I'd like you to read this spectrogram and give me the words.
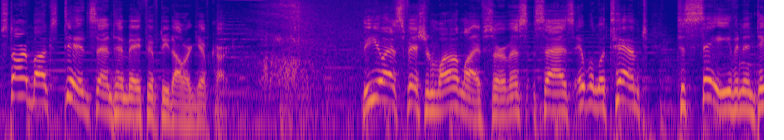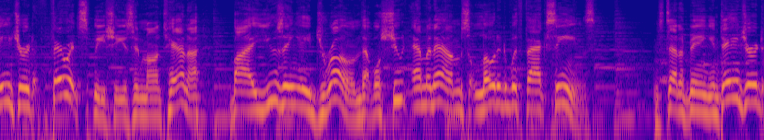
Starbucks did send him a $50 gift card. The U.S. Fish and Wildlife Service says it will attempt to save an endangered ferret species in Montana by using a drone that will shoot M&Ms loaded with vaccines. Instead of being endangered,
